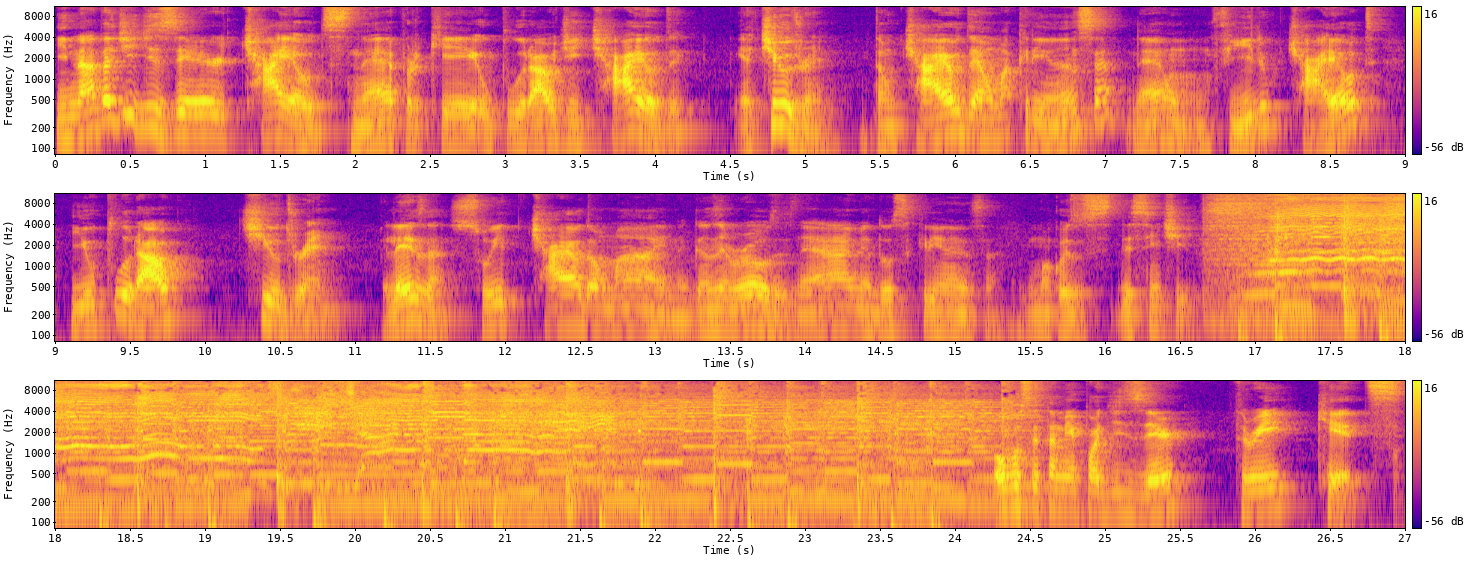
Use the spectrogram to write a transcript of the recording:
E nada de dizer childs, né? Porque o plural de child é children, então, child é uma criança, né, um filho, child, e o plural, children, beleza? Sweet Child of Mine, Guns N' Roses, né? Ah, minha doce criança, alguma coisa desse sentido. Ou você também pode dizer three kids,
